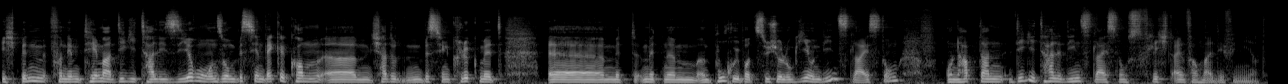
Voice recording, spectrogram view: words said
ich bin von dem Thema Digitalisierung und so ein bisschen weggekommen. Ähm, ich hatte ein bisschen Glück mit, äh, mit, mit einem Buch über Psychologie und Dienstleistung und habe dann digitale Dienstleistungspflicht einfach mal definiert.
